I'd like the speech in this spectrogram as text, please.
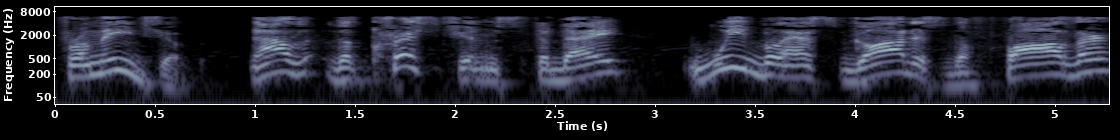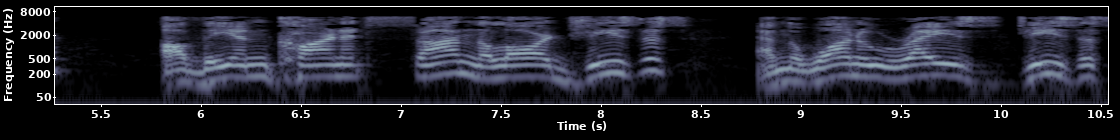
from Egypt. Now, the Christians today, we bless God as the Father of the incarnate Son, the Lord Jesus, and the one who raised Jesus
